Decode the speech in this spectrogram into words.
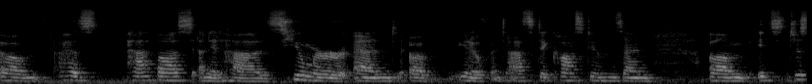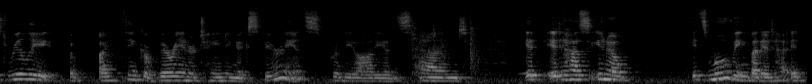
um, has pathos and it has humor and, uh, you know, fantastic costumes and um, it's just really, I think, a very entertaining experience for the audience. And it, it has, you know, it's moving, but it, it,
